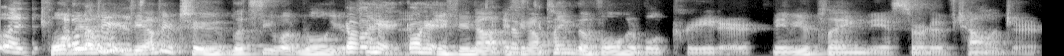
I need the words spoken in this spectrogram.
Like well the other the other two let's see what role you're go ahead go ahead. If you're not if you're not playing the vulnerable creator maybe you're playing the assertive challenger.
